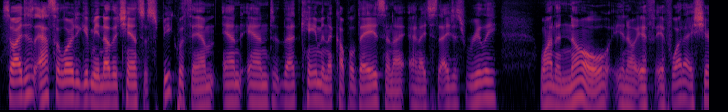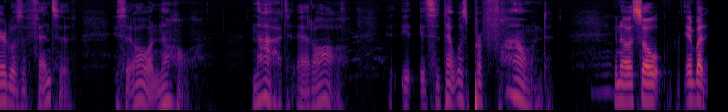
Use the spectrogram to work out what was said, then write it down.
So I just asked the Lord to give me another chance to speak with him, and and that came in a couple days, and I and I just I just really want to know, you know, if if what I shared was offensive. He said, "Oh no, not at all." It, it's that was profound. You know so and but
